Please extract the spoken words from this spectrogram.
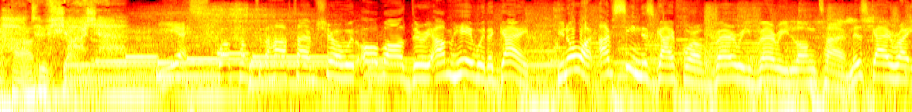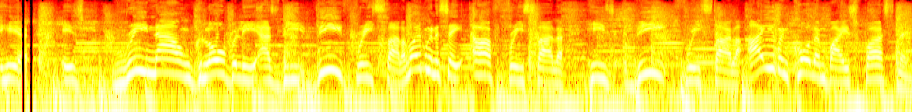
Heart of Sharjah. Yes, welcome to the halftime show with Omar Duri. I'm here with a guy. You know what? I've seen this guy for a very, very long time. This guy right here is renowned globally as the the freestyler. I'm not even going to say a freestyler. He's the freestyler. I even call him by his first name.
